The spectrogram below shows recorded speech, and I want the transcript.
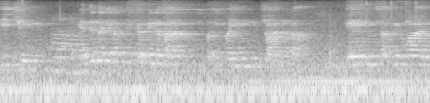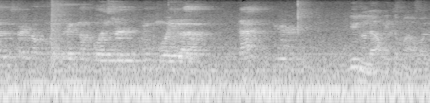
DJ. Ah. And then naghanap din kami na parang iba-iba yung genre. And sabi ko nga, nag-start ako mag-direct ng concert with Moira. Year, Yun lang, may tumawag.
